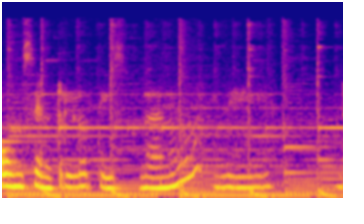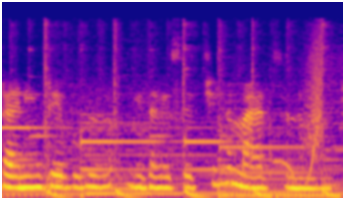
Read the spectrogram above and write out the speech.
హోమ్ సెంటర్లో తీసుకున్నాను. ఇది డైనింగ్ టేబుల్ మీద వేసి వచ్చిన మ్యాట్స్ అన్నమాట.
